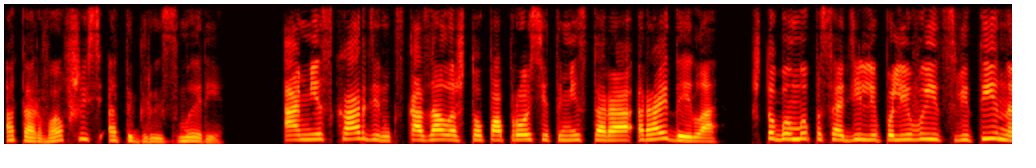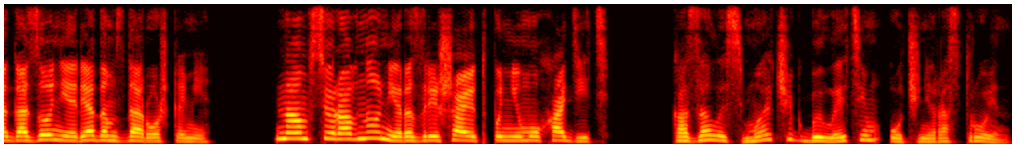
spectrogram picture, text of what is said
оторвавшись от игры с Мэри. «А мисс Хардинг сказала, что попросит мистера Райдейла чтобы мы посадили полевые цветы на газоне рядом с дорожками. Нам все равно не разрешают по нему ходить». Казалось, мальчик был этим очень расстроен.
